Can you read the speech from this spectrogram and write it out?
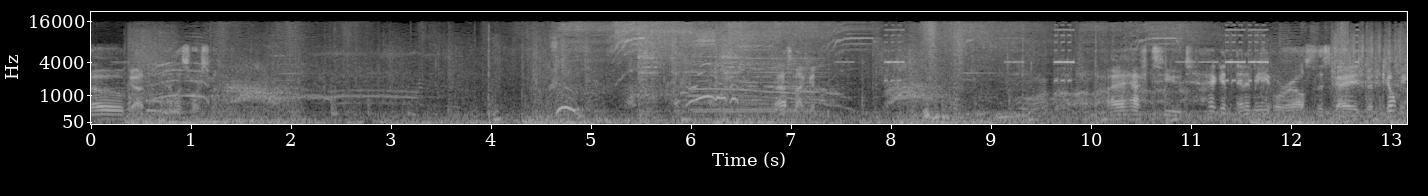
Oh god, Headless Horseman. That's not good. I have to tag an enemy or else this guy is gonna kill me.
